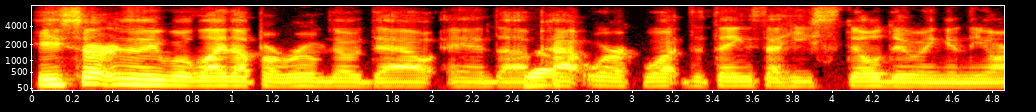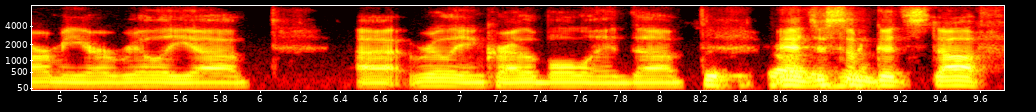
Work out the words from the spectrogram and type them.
he certainly will light up a room, no doubt. And uh, yep. Pat Work, what the things that he's still doing in the Army are really, uh, uh, really incredible and uh, yeah, just some good stuff.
